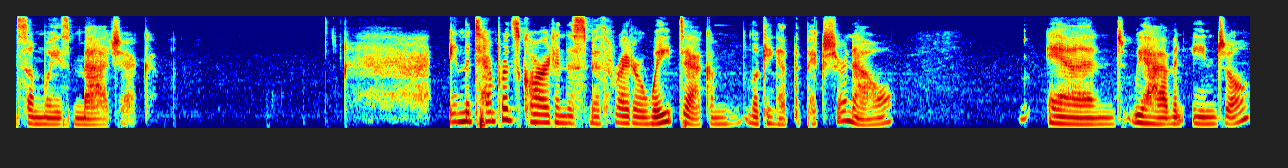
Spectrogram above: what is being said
some ways magic. In the Temperance card in the Smith Rider Waite deck, I'm looking at the picture now, and we have an angel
